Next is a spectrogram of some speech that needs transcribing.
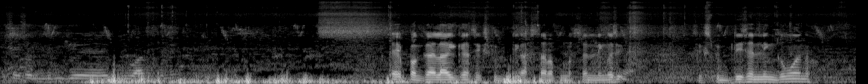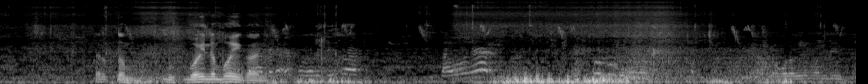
Isa sa linggo eh, diwan ko na yun. Eh, pagka lagi ka 650 ka, sarap na sa linggo. Si- 650 sa linggo mo, ano? Sarap na, bu- buhay na buhay ka? Ano ko lang naman dito.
